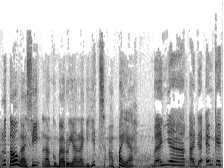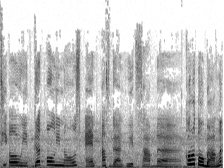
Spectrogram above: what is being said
Lu tahu nggak sih lagu baru yang lagi hits apa ya? Banyak, ada MKTO with God Only Knows and Afghan with Sabar. Kok lu tahu banget?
